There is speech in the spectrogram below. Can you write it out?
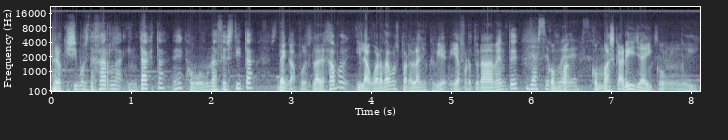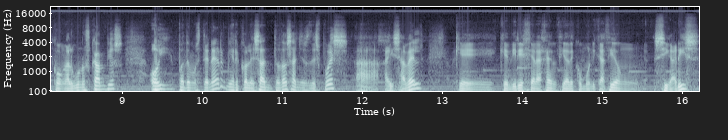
Pero quisimos dejarla intacta, ¿eh? como una cestita. Venga, pues la dejamos y la guardamos para el año que viene. Y afortunadamente, Ya se con, ma- puede. con mascarilla y con, y con algunos cambios, hoy podemos tener, miércoles santo, dos años después, a, a Isabel, que, que dirige la agencia de comunicación Sigarís.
